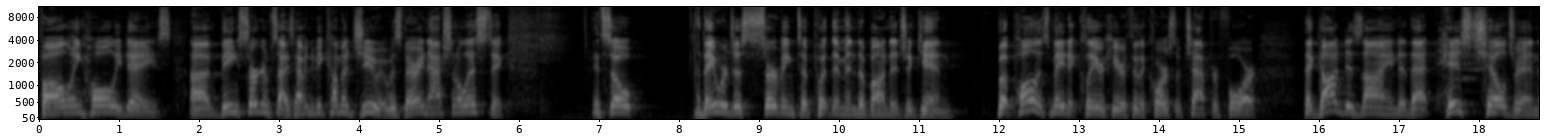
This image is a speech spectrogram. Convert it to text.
following holy days, uh, being circumcised, having to become a Jew. It was very nationalistic. And so they were just serving to put them into bondage again. But Paul has made it clear here through the course of chapter 4 that God designed that his children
